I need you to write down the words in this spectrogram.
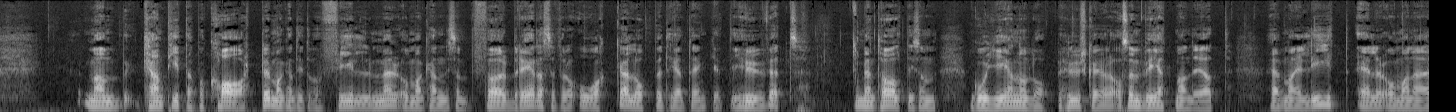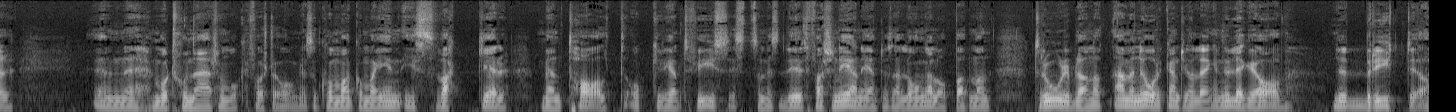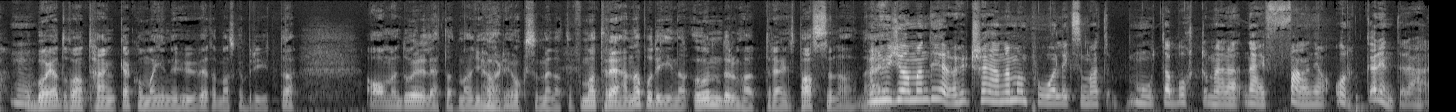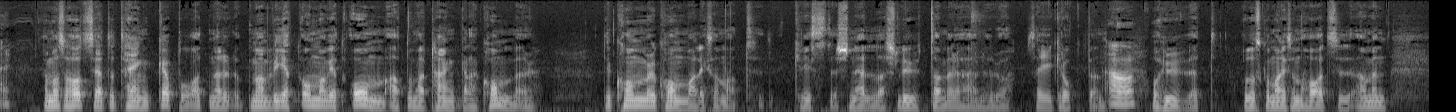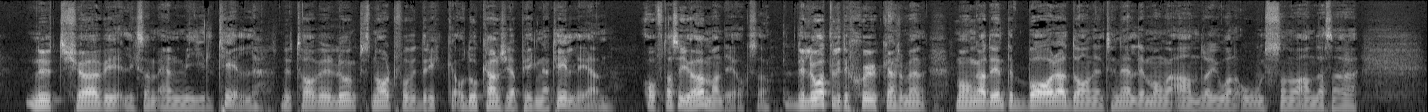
man kan titta på kartor, man kan titta på filmer och man kan liksom förbereda sig för att åka loppet helt enkelt i huvudet. Mentalt liksom gå igenom loppet, hur ska jag göra? Och sen vet man det att är man elit eller om man är en motionär som åker första gången så kommer man komma in i svackor mentalt och rent fysiskt. Som är, det är fascinerande egentligen så här långa lopp att man tror ibland att Nej, men nu orkar inte jag längre, nu lägger jag av. Nu bryter jag. Mm. Och börjar sådana tankar komma in i huvudet att man ska bryta. Ja, men då är det lätt att man gör det också. Men att då får man träna på det innan, under de här träningspassen. Men hur gör man det då? Hur tränar man på liksom att mota bort de här, nej fan jag orkar inte det här. Man måste ha ett sätt att tänka på att när man vet, om man vet om att de här tankarna kommer. Det kommer komma liksom att Christer, snälla sluta med det här nu då, säger kroppen ja. och huvudet. Och då ska man liksom ha ett, ja men nu kör vi liksom en mil till. Nu tar vi det lugnt, snart får vi dricka och då kanske jag pignar till igen. ofta så gör man det också. Det låter lite sjukt kanske, men många, det är inte bara Daniel Tunnell, det är många andra, Johan Olsson och andra sådana här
